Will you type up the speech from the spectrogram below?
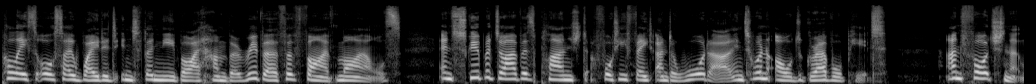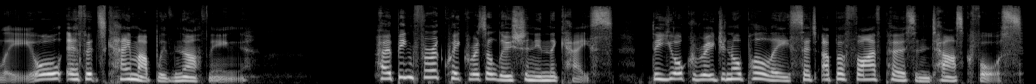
Police also waded into the nearby Humber River for five miles, and scuba divers plunged 40 feet underwater into an old gravel pit. Unfortunately, all efforts came up with nothing. Hoping for a quick resolution in the case, the York Regional Police set up a five person task force.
